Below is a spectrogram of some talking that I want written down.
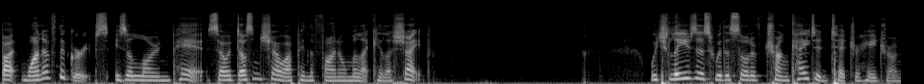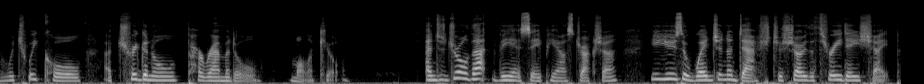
but one of the groups is a lone pair, so it doesn't show up in the final molecular shape. Which leaves us with a sort of truncated tetrahedron, which we call a trigonal pyramidal molecule. And to draw that VSEPR structure, you use a wedge and a dash to show the 3D shape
